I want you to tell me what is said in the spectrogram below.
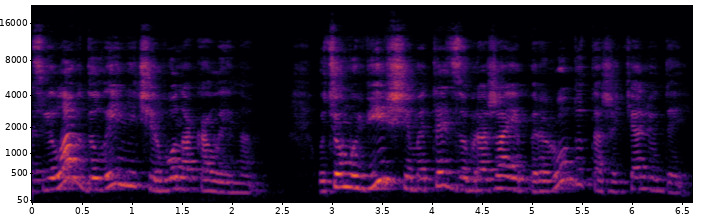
Зацвіла в долині червона калина. У цьому вірші митець зображає природу та життя людей.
